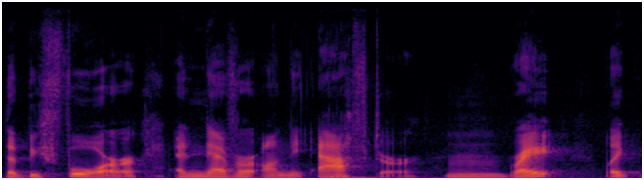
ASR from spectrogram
the before and never on the after, hmm. right? Like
